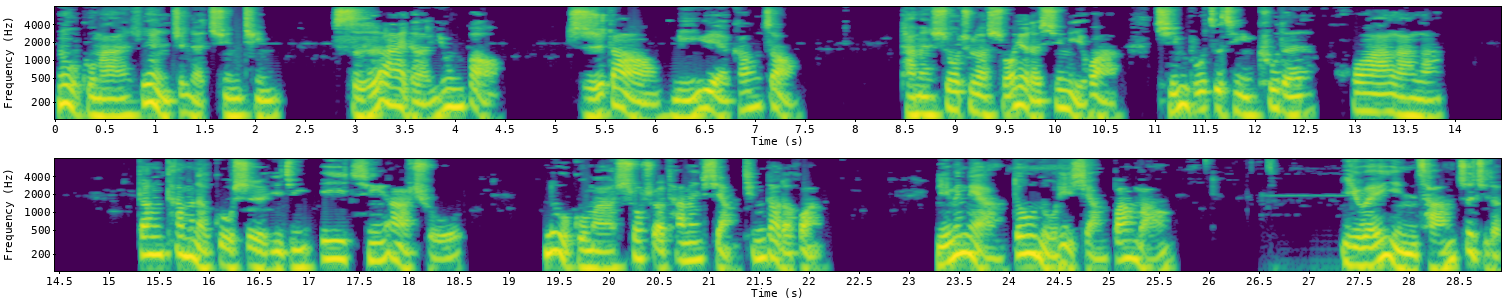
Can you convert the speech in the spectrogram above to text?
鹿姑妈认真的倾听，慈爱的拥抱，直到明月高照。他们说出了所有的心里话，情不自禁哭得哗啦啦。当他们的故事已经一清二楚，陆姑妈说出了他们想听到的话。你们俩都努力想帮忙，以为隐藏自己的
